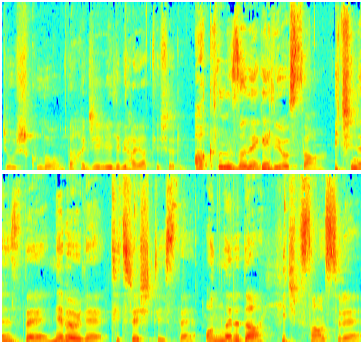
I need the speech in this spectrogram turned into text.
coşkulu, daha cilveli bir hayat yaşarım. Aklınıza ne geliyorsa, içinizde ne böyle titreştiyse onları da hiçbir sansüre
